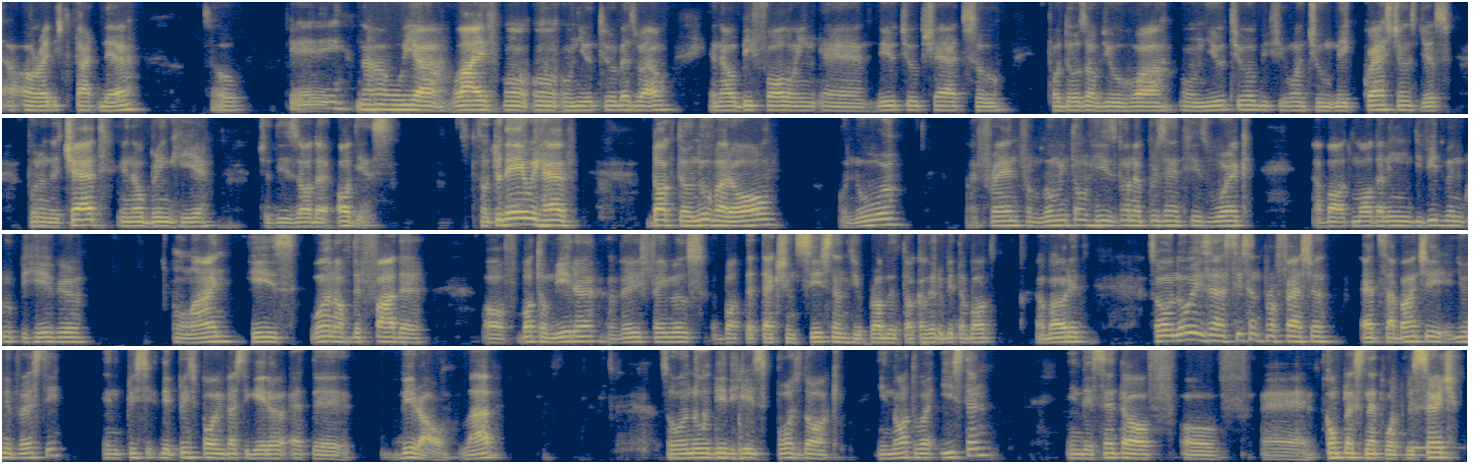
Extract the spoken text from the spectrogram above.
already start there. So, okay, now we are live on, on, on YouTube as well. And I'll be following uh, the YouTube chat. So for those of you who are on YouTube, if you want to make questions, just put on the chat and I'll bring here to this other audience. So today we have Dr. Nuvarol Onur, my friend from Bloomington. He's gonna present his work about modeling individual and group behavior online. He's one of the father of Botometer, a very famous bot detection system. He'll probably talk a little bit about, about it. So Onur is an assistant professor at Sabanci University and the principal investigator at the Viral Lab. So Onur did his postdoc in Northwestern in the Center of, of uh, Complex Network Research.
